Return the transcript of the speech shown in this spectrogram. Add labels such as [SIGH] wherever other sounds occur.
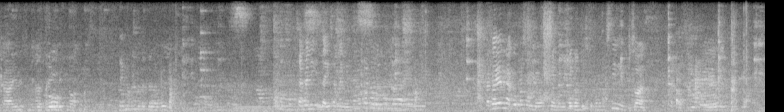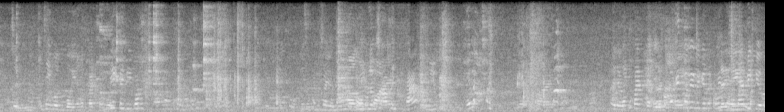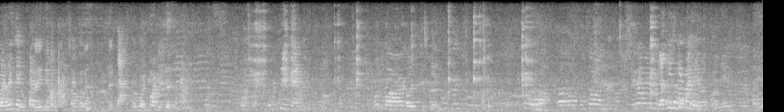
Kain, bigla tahimik no. Sa mani, Inday, sa mani. Nagayan nga ko pa sa uyo. Sa mani, kaya gusto ko mag-sing. Saan? So, ang say mood boy, ano part mo boy? Hindi, kay di ba? Ano sa'yo? Ang ulam sa akin. Ha? Wala. Like part ka, eh, Bakit mo bibigyan ako ito? Nahihilo. Barbecue, barbecue. Nahihilo ko sa akin. Kita. For barbecue. Chicken. All part. All chicken. Dati lagi mo yun.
